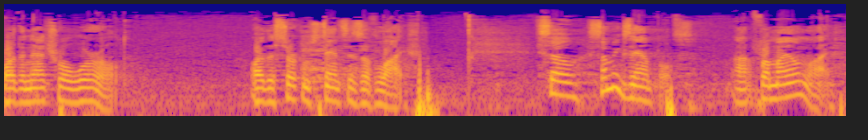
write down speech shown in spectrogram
or the natural world, or the circumstances of life. So, some examples uh, from my own life.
